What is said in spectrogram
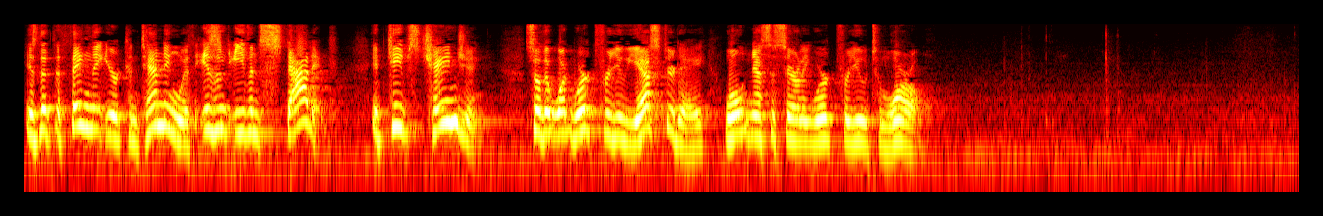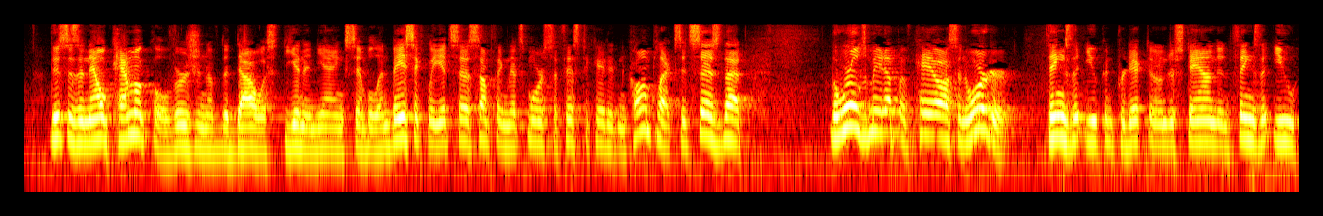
is that the thing that you're contending with isn't even static. It keeps changing. So that what worked for you yesterday won't necessarily work for you tomorrow. This is an alchemical version of the Taoist yin and yang symbol, and basically it says something that's more sophisticated and complex. It says that the world's made up of chaos and order, things that you can predict and understand, and things that you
